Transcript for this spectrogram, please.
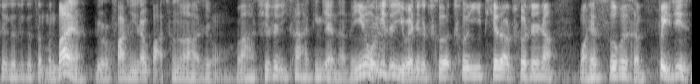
这个这个怎么办呀？比如发生一点剐蹭啊这种啊，其实一看还挺简单的，因为我一直以为这个车车衣贴到车身上往下撕会很费劲，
